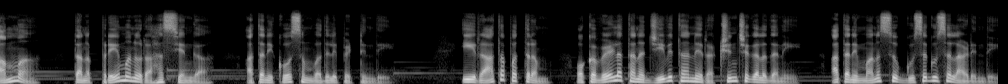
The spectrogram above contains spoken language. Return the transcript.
అమ్మ తన ప్రేమను రహస్యంగా అతని కోసం వదిలిపెట్టింది. ఈ రాతపత్రం ఒకవేళ తన జీవితాన్ని రక్షించగలదని అతని మనసు గుసగుసలాడింది.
